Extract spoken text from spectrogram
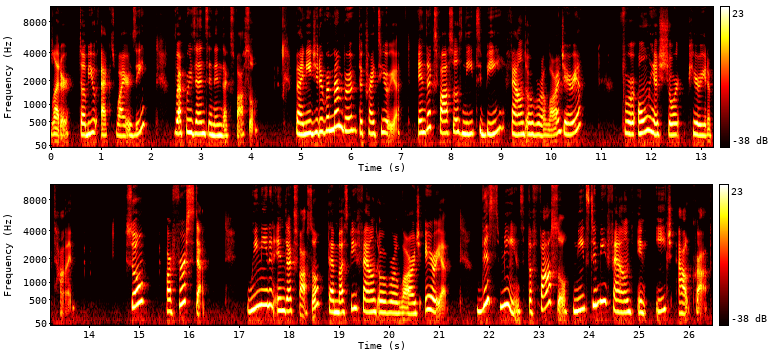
letter, W, X, Y, or Z, represents an index fossil. But I need you to remember the criteria. Index fossils need to be found over a large area for only a short period of time. So, our first step, we need an index fossil that must be found over a large area. This means the fossil needs to be found in each outcrop.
